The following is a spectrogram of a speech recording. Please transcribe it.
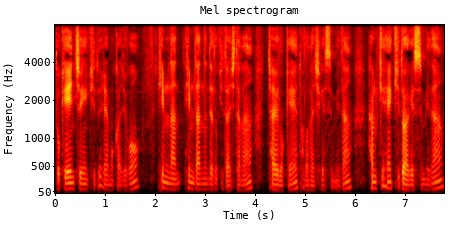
또 개인적인 기도 제목 가지고 힘 닿는 대로 기도하시다가 자유롭게 돌아가시겠습니다. 함께 기도하겠습니다.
